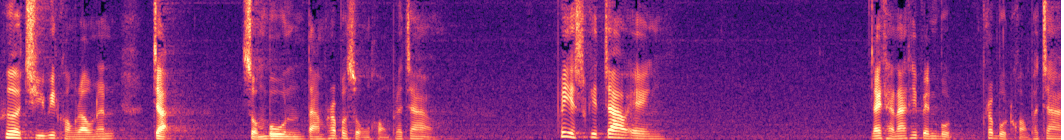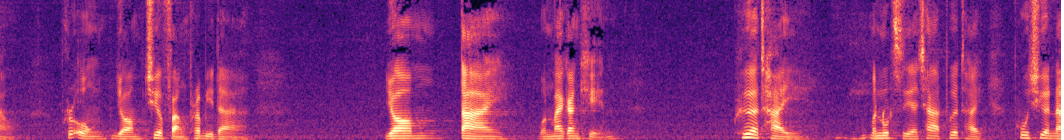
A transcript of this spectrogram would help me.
เพื่อชีวิตของเรานั้นจะสมบูรณ์ตามพระประสงค์ของพระเจ้า ระเยซูคริสต์เจ้าเอง ในฐานะที่เป็นบุตรพระบุตรของพระเจ้า พระองค์ยอมเชื่อฟังพระบิดา ยอมตายบนไม้กางเขน เพื่อไทยมนุษยชาติเพื่อไทยผู้เชื่อน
